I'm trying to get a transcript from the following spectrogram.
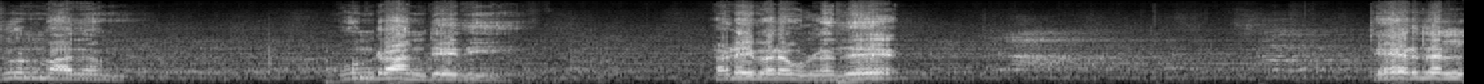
ஜூன் மாதம் மூன்றாம் தேதி நடைபெற உள்ளது. தேர்தல்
